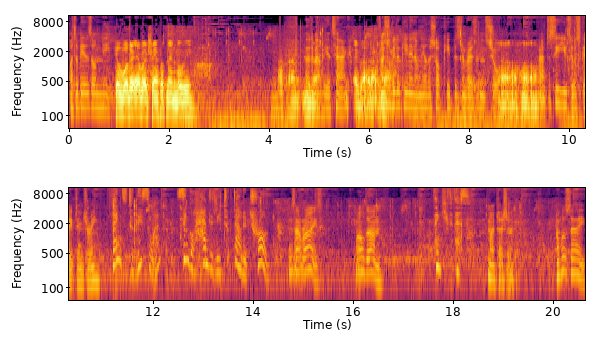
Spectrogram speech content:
Butterbeer's on me. Because was there ever a trans person in the movie? Heard about the attack. Exactly. I shall be looking in on the other shopkeepers and residents shortly. Uh-huh. Glad to see you two escaped injury. Thanks to this one, single-handedly took down a troll. Is that right? Well done. Thank you for this. My pleasure. I will say,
